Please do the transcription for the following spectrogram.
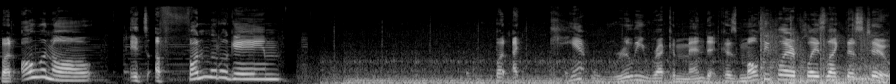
But all in all, it's a fun little game, but I can't really recommend it because multiplayer plays like this too.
